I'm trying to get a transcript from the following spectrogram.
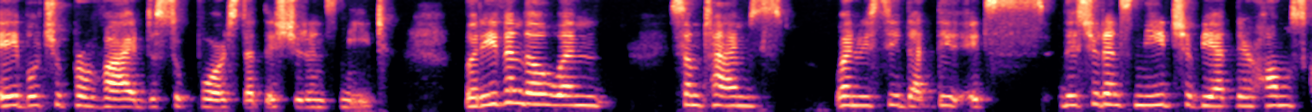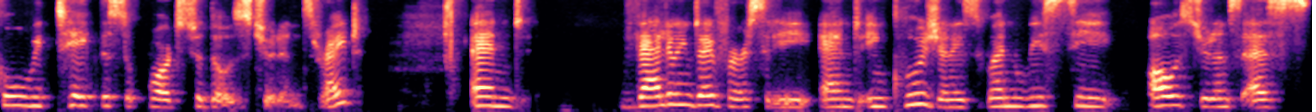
able to provide the supports that the students need. But even though when sometimes when we see that the, it's the students need to be at their home school, we take the supports to those students, right? And valuing diversity and inclusion is when we see all students as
